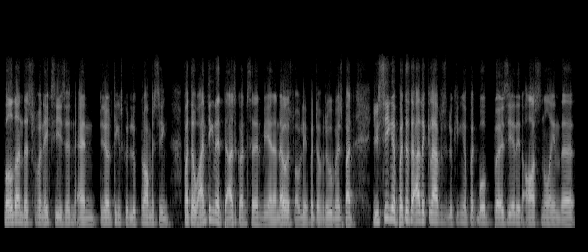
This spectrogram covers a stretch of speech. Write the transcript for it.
build on this for next season, and you know things could look promising. But the one thing that does concern me, and I know it's probably a bit of rumors, but you're seeing a bit of the other clubs looking a bit more busier than Arsenal in the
